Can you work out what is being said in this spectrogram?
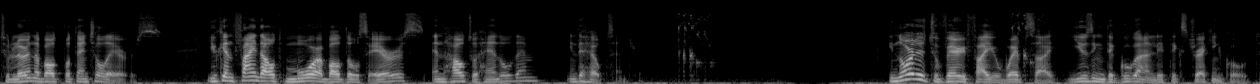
to learn about potential errors. You can find out more about those errors and how to handle them in the Help Center. In order to verify your website using the Google Analytics tracking code,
